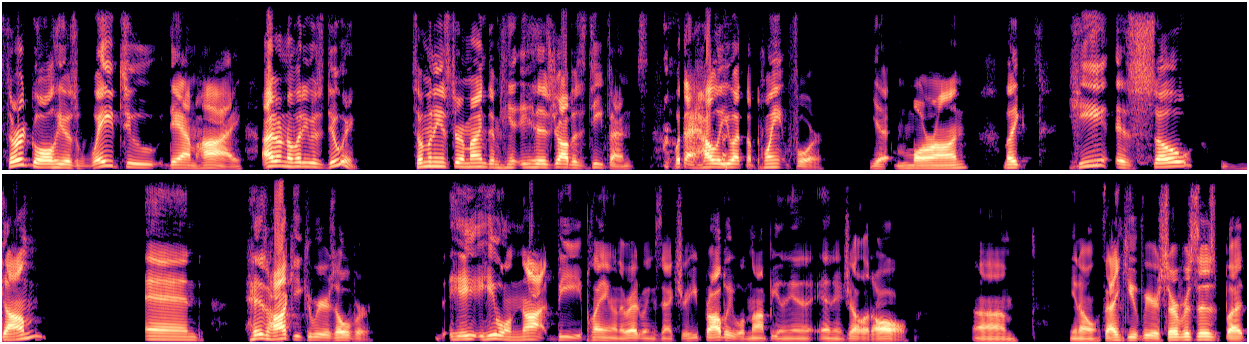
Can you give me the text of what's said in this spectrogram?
third goal, he was way too damn high. I don't know what he was doing. Someone needs to remind him he, his job is defense. What the hell are you at the point for? You moron. Like, he is so dumb, and his hockey career is over. He he will not be playing on the Red Wings next year. He probably will not be in the NHL at all. Um, you know, thank you for your services, but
